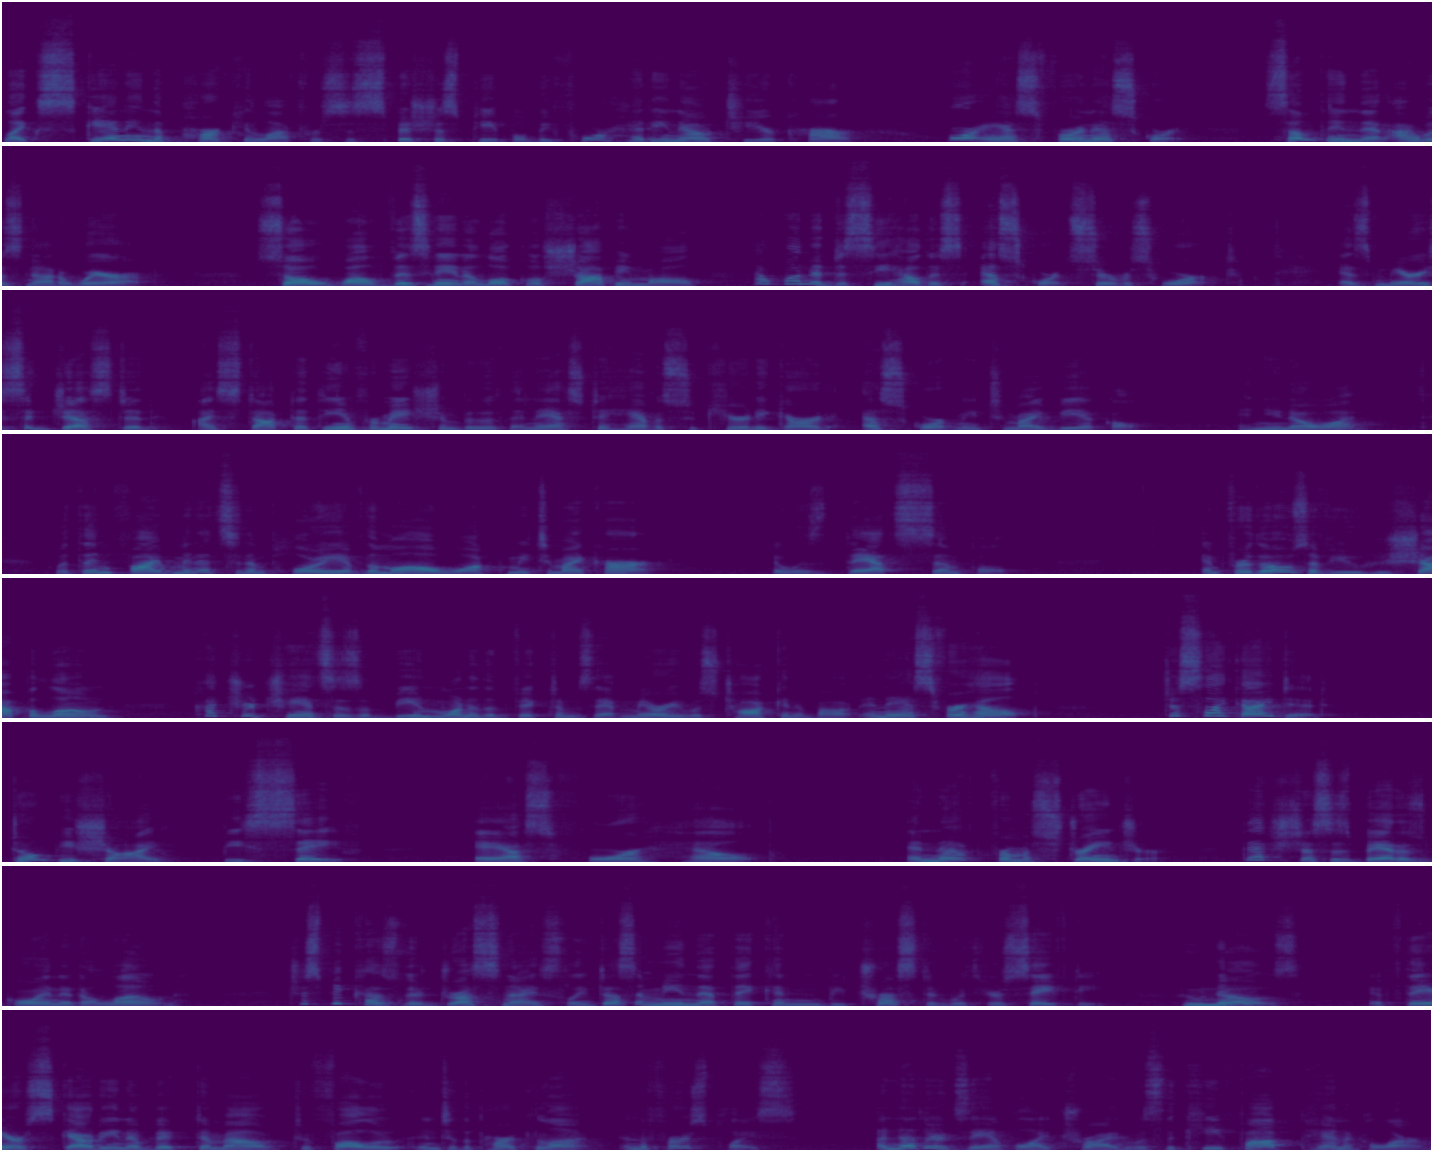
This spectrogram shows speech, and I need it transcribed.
like scanning the parking lot for suspicious people before heading out to your car or ask for an escort, something that I was not aware of. So, while visiting a local shopping mall, I wanted to see how this escort service worked. As Mary suggested, I stopped at the information booth and asked to have a security guard escort me to my vehicle. And you know what? Within five minutes, an employee of the mall walked me to my car. It was that simple. And for those of you who shop alone, cut your chances of being one of the victims that Mary was talking about and ask for help. Just like I did. Don't be shy, be safe. Ask for help. And not from a stranger. That's just as bad as going it alone. Just because they're dressed nicely doesn't mean that they can be trusted with your safety. Who knows if they are scouting a victim out to follow into the parking lot in the first place? Another example I tried was the key fob panic alarm.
